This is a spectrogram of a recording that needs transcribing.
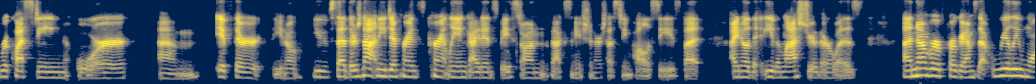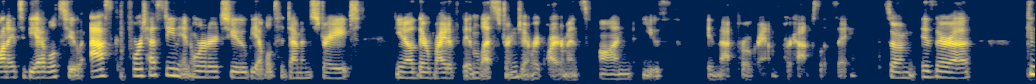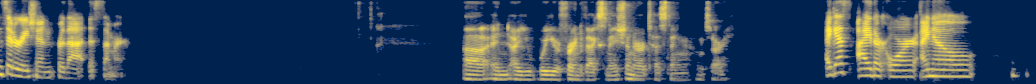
requesting or um, if there, you know, you've said there's not any difference currently in guidance based on vaccination or testing policies, but I know that even last year there was a number of programs that really wanted to be able to ask for testing in order to be able to demonstrate you know, there might have been less stringent requirements on youth in that program, perhaps, let's say. So um, is there a consideration for that this summer? Uh, and are you, were you referring to vaccination or testing? I'm sorry. I I guess either or. I know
